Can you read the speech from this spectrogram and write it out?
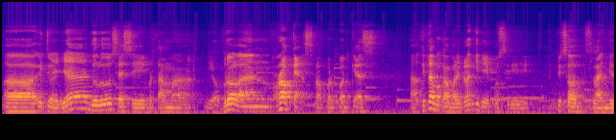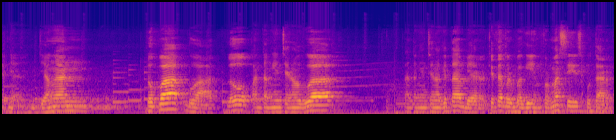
eh, itu aja dulu sesi pertama di obrolan Rockcast, Rocker Podcast. Nah, kita bakal balik lagi di episode episode selanjutnya. Jangan lupa buat lo pantengin channel gua, pantengin channel kita biar kita berbagi informasi seputar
